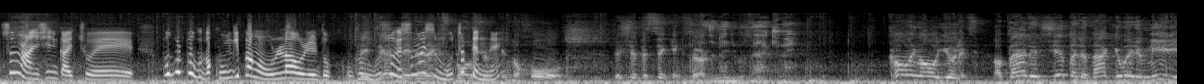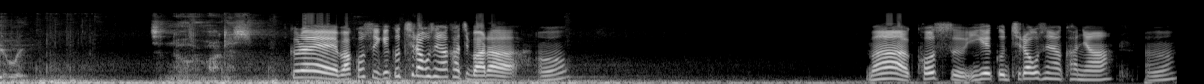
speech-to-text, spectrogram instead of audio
숨을 안 쉬니까 애초에 뽀글뽀글 막 공기방울 올라올 일도 없고 그럼 물속에 숨어 있으면 못 잡겠네? In the hold. The ship is sinking, sir. The men to evacuate. Calling all units. Abandon ship and evacuate immediately. It's over, Marcus. 그래 마커스 이게 끝이라고 생각하지 마라 어? 마커스 이게 끝이라고 생각하냐 응?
